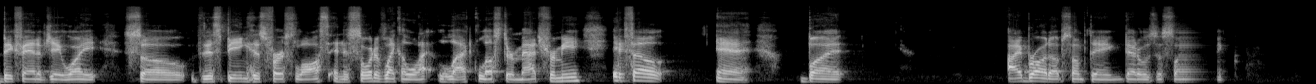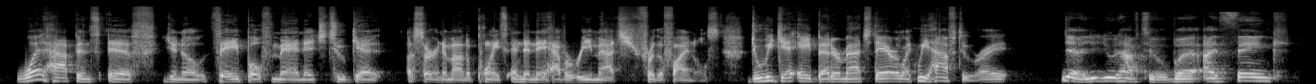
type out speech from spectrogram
big fan of Jay White, so this being his first loss and it's sort of like a lackluster match for me, it felt eh, but I brought up something that was just like what happens if you know they both manage to get a certain amount of points and then they have a rematch for the finals? Do we get a better match there? Like we have to right? Yeah you, you would have to. But i think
